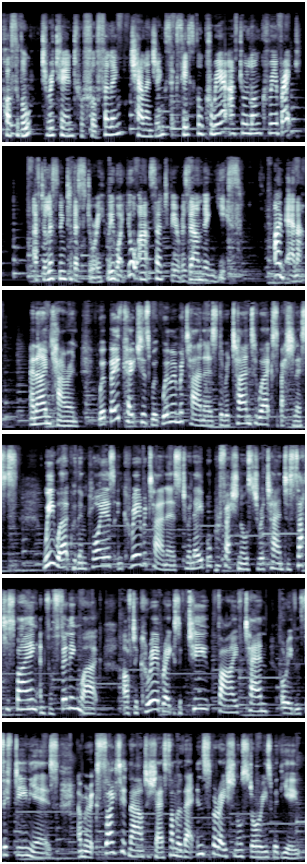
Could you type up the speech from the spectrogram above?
possible to return to a fulfilling, challenging, successful career after a long career break? After listening to this story, we want your answer to be a resounding yes. I'm Anna. And I'm Karen. We're both coaches with Women Returners, the Return to Work specialists. We work with employers and career returners to enable professionals to return to satisfying and fulfilling work after career breaks of two, five, 10, or even 15 years. And we're excited now to share some of their inspirational stories with you.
